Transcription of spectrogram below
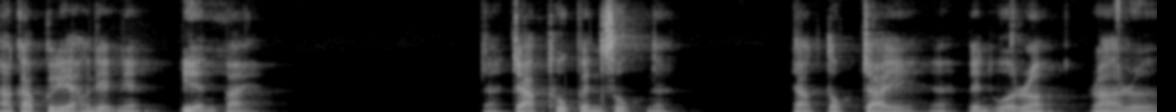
อากับกิริยาของเด็กเนี่ยเปลี่ยนไปจากทุกข์เป็นสุขนะจากตกใจเป็นหัวเราะร่าเริง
